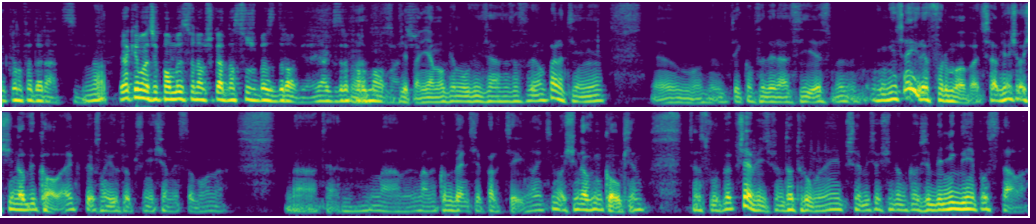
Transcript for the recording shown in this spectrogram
e, Konfederacji? No. Jakie macie pomysły na przykład na służbę zdrowia? Jak zreformować? Wie pan, ja mogę mówić za, za swoją partię, nie? E, W tej konfederacji jest, nie trzeba jej reformować. Trzeba wziąć osinowy kołek, który są jutro przyniesiemy z sobą na, na ten, mamy, mamy konwencję partyjną i tym osinowym kołkiem tę służbę przebić do trumny i przebić osinowym kołkiem, żeby nigdy nie powstała.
